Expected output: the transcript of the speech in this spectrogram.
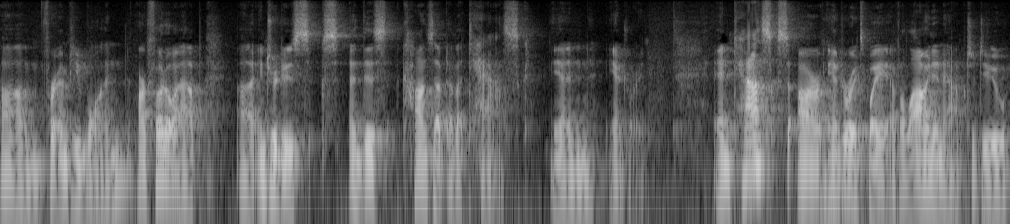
um, for MP1, our photo app, uh, introduces this concept of a task in Android. And tasks are Android's way of allowing an app to do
